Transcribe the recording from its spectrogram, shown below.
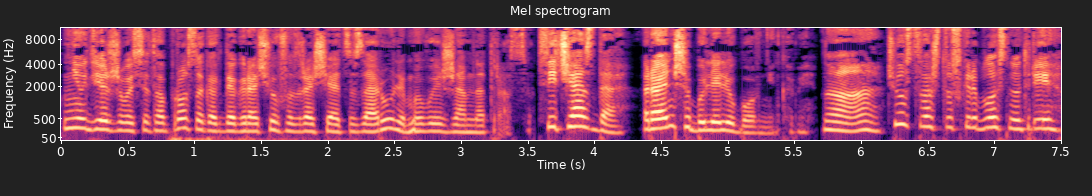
Не удерживаясь от вопроса, когда Грачев возвращается за руль, и мы выезжаем на трассу. Сейчас да. Раньше были любовниками. А, чувство, что скреблось внутри,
